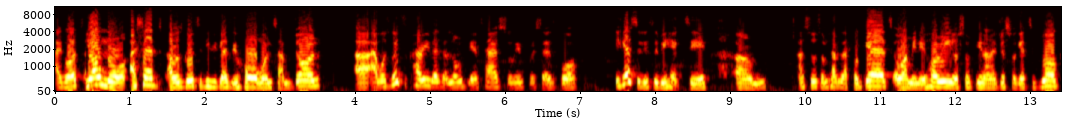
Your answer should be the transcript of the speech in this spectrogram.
I got. Y'all know I said I was going to give you guys a haul once I'm done. Uh, I was going to carry you guys along the entire sewing process, but it gets a little bit hectic. Um, and so sometimes I forget, or I'm in a hurry or something, and I just forget to vlog.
